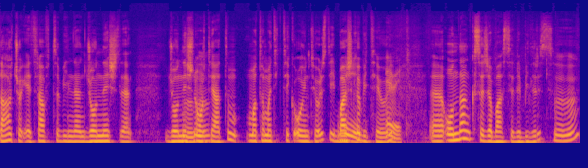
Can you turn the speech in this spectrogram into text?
daha çok etrafta bilinen John Nash'le John Nash'in Hı hı. ortaya attığı matematikteki oyun teorisi değil, başka Değil. bir teori. Evet. E, ondan kısaca bahsedebiliriz. Hı hı.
